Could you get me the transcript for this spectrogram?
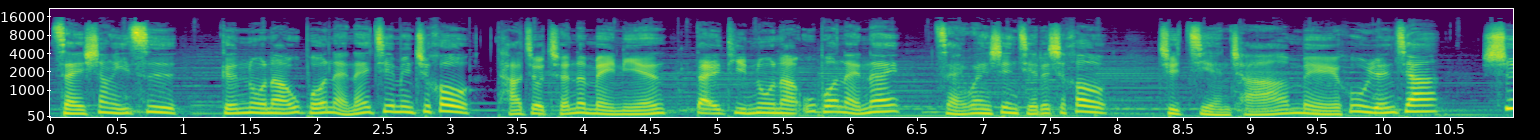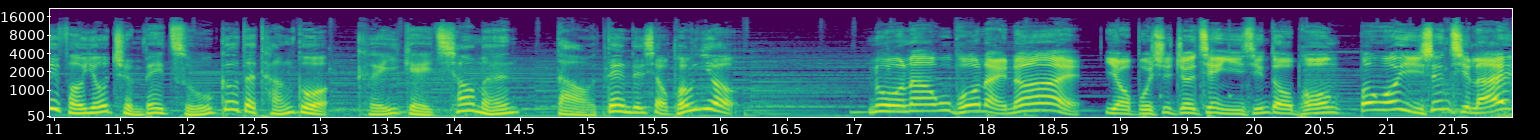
在上一次跟诺娜巫婆奶奶见面之后，他就成了每年代替诺娜巫婆奶奶在万圣节的时候去检查每户人家是否有准备足够的糖果，可以给敲门捣蛋的小朋友。诺娜巫婆奶奶，要不是这件隐形斗篷帮我隐身起来，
